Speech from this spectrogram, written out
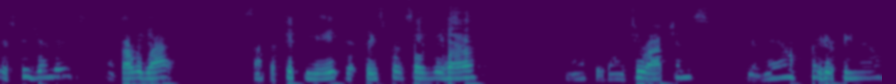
There's two genders. That's all we got. It's not the 58 that Facebook says we have. Right? There's only two options. You're male or you're female.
